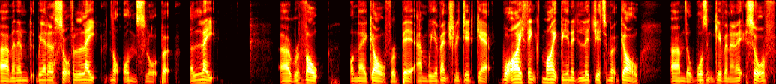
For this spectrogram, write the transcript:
Um, and then we had a sort of late, not onslaught, but a late uh, revolt on their goal for a bit, and we eventually did get what I think might be a legitimate goal um, that wasn't given, and it sort of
